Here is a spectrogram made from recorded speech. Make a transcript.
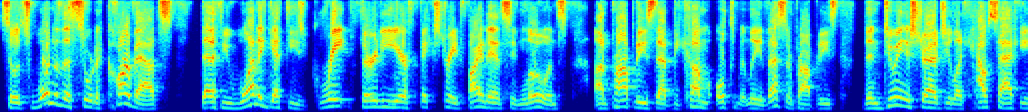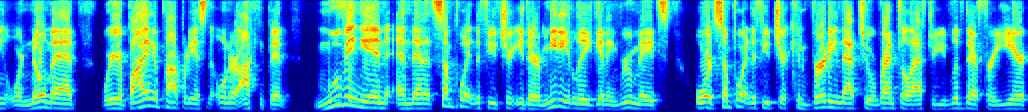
So it's one of the sort of carve outs that if you want to get these great 30 year fixed rate financing loans on properties that become ultimately investment properties, then doing a strategy like house hacking or nomad, where you're buying a property as an owner occupant, moving in, and then at some point in the future, either immediately getting roommates or at some point in the future converting that to a rental after you've lived there for a year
